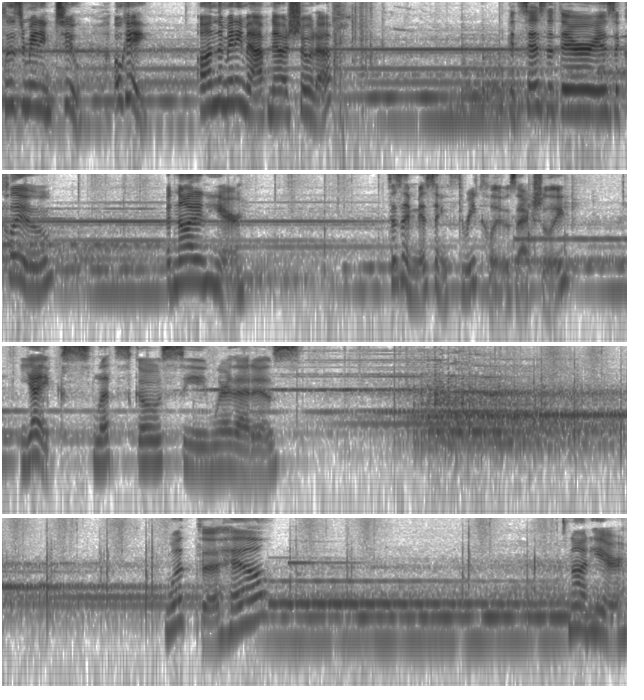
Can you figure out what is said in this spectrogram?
Clues remaining two. Okay, on the mini map now it showed up. It says that there is a clue, but not in here. It says I'm missing three clues, actually. Yikes. Let's go see where that is. What the hell? It's not here.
